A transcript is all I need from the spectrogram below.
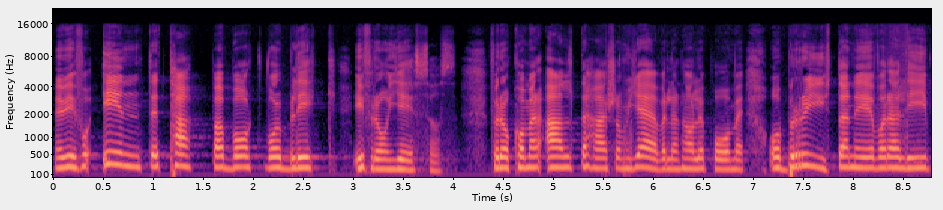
Men vi får inte tappa bort vår blick ifrån Jesus. För då kommer allt det här som djävulen håller på med att bryta ner våra liv,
